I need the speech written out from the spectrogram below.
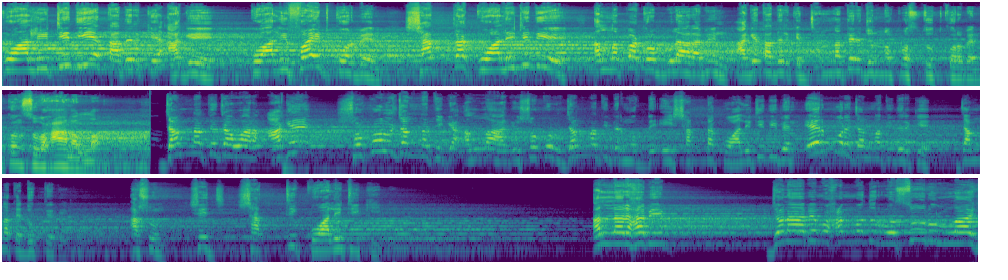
কোয়ালিটি দিয়ে তাদেরকে আগে কোয়ালিফাইড করবেন। সাতটা কোয়ালিটি দিয়ে আল্লাহ পাক রব্বুল আলামিন আগে তাদেরকে জান্নাতের জন্য প্রস্তুত করবেন। কোন সুবহানাল্লাহ? জান্নাতে যাওয়ার আগে সকল জান্নাতিকে আল্লাহ আগে সকল জান্নাতীদের মধ্যে এই সাতটা কোয়ালিটি দিবেন। এরপরে জান্নাতীদেরকে জান্নাতে ঢুকতে দিবেন। আসুন, সেই সাতটি কোয়ালিটি কি? আল্লাহর হাবিব, জনাবে মোহাম্মদুর রসুল্লাহ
